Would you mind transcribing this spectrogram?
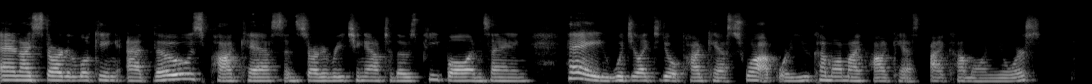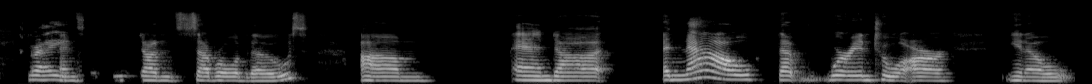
and I started looking at those podcasts and started reaching out to those people and saying, Hey, would you like to do a podcast swap where you come on my podcast, I come on yours? Right. And so we've done several of those. Um, and uh, and now that we're into our, you know,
